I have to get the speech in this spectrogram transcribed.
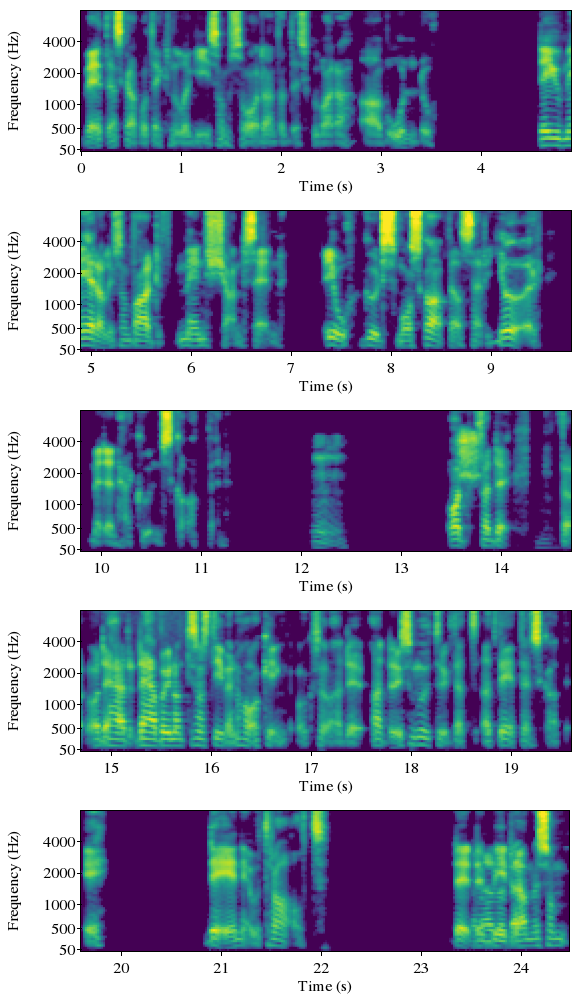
vetenskap och teknologi som sådant att det skulle vara av ondo. Det är ju mera liksom vad människan sen, jo, Guds små skapelser gör med den här kunskapen. Mm. Och, för det, mm. för, och det, här, det här var ju något som Stephen Hawking också hade, hade liksom uttryckt att, att vetenskap är, det är neutralt. Det, det bidrar med som,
